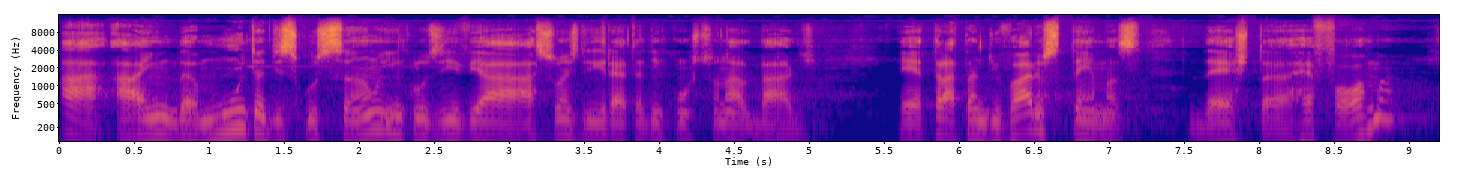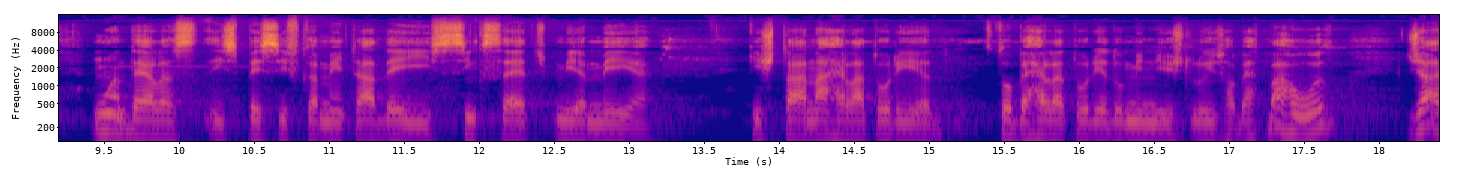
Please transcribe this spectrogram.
Há ainda muita discussão, inclusive há ações diretas de inconstitucionalidade é, tratando de vários temas desta reforma. Uma delas, especificamente, a ADI 5766, que está na relatoria sob a relatoria do ministro Luiz Roberto Barroso. Já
